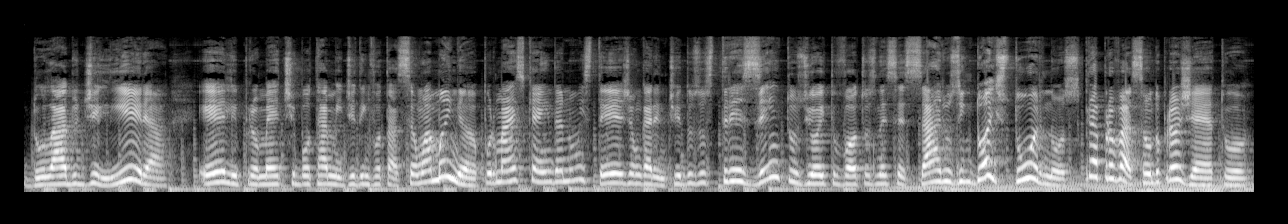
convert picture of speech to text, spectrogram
Do lado de Lira, ele promete botar a medida em votação amanhã, por mais que ainda não estejam garantidos os 308 votos necessários em dois turnos para aprovação do projeto.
